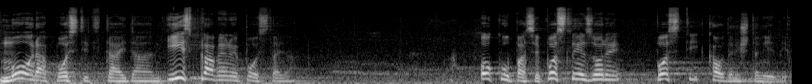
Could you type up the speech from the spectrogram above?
mora postiti taj dan. Ispravljeno je post taj dan. Okupa se poslije zore, posti kao da ništa nije bilo.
